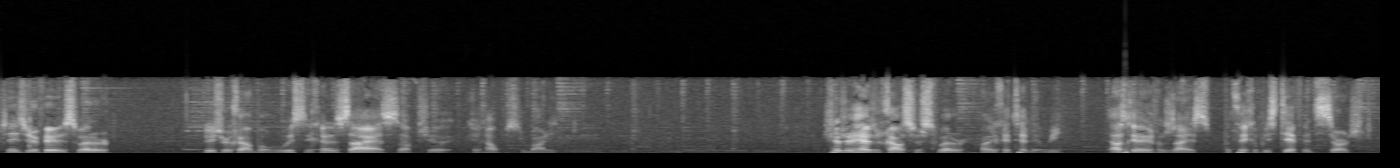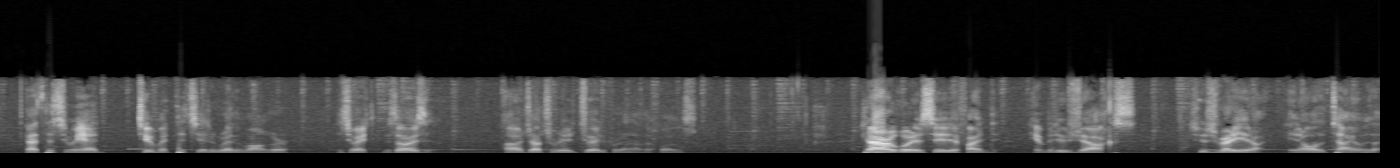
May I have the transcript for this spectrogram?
Change your favorite sweater. Feature combo. Releasing kind of size stuff should encompass your body. Children have to cross your sweater, be. Outfitting was nice, but they could be stiff and starched. The fact that she only had two meant that she had to wear them longer than she. It was always uh, job to really joy to put on other clothes. Her going to the city to find him a new jocks. She was ready, and all the time was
